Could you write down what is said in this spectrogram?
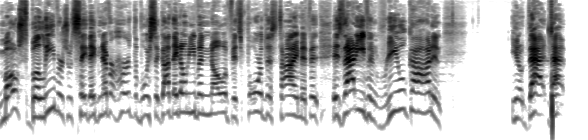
most believers would say they've never heard the voice of God. They don't even know if it's for this time, if it is that even real, God? And you know that that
